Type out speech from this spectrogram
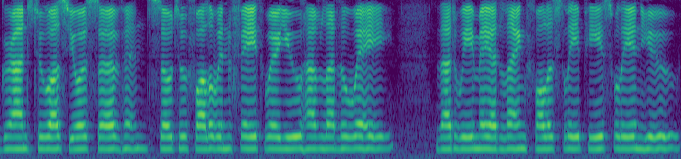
Grant to us, your servants, so to follow in faith where you have led the way, that we may at length fall asleep peacefully in you,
